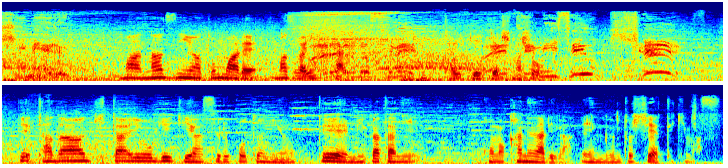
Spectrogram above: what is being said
決めるまあなずにはともあれ。まずは1体。1体撃破しましょう。でただ機体を撃破することによって味方にこの金成が援軍としてやってきます。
